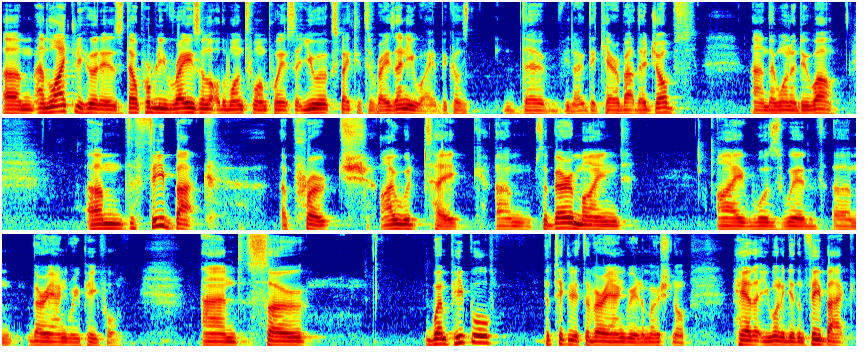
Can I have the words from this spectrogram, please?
Um, and likelihood is they'll probably raise a lot of the one-to-one points that you were expected to raise anyway because they you know, they care about their jobs and they want to do well. Um, the feedback approach I would take, um, so bear in mind I was with um, very angry people. And so when people, particularly if they're very angry and emotional, hear that you want to give them feedback,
